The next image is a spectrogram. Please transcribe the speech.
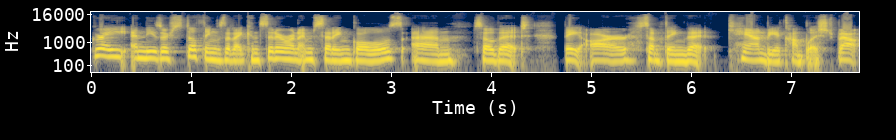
great, and these are still things that I consider when I'm setting goals um, so that they are something that can be accomplished. About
